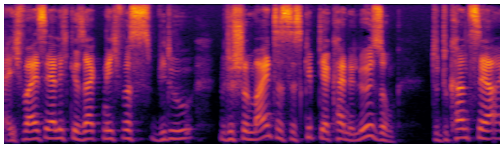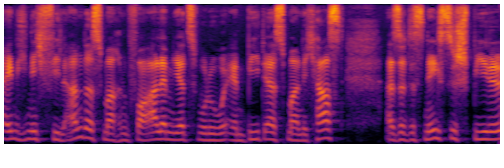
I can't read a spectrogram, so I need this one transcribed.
ich weiß ehrlich gesagt nicht, was, wie du, wie du schon meintest, es gibt ja keine Lösung. Du, du kannst ja eigentlich nicht viel anders machen, vor allem jetzt, wo du Embiid erstmal nicht hast. Also das nächste Spiel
